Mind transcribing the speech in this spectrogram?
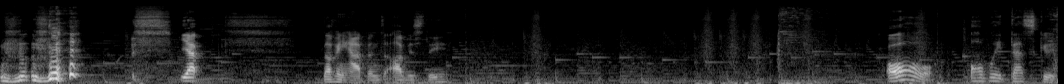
yep. Nothing happened, obviously. Oh! Oh wait, that's good.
